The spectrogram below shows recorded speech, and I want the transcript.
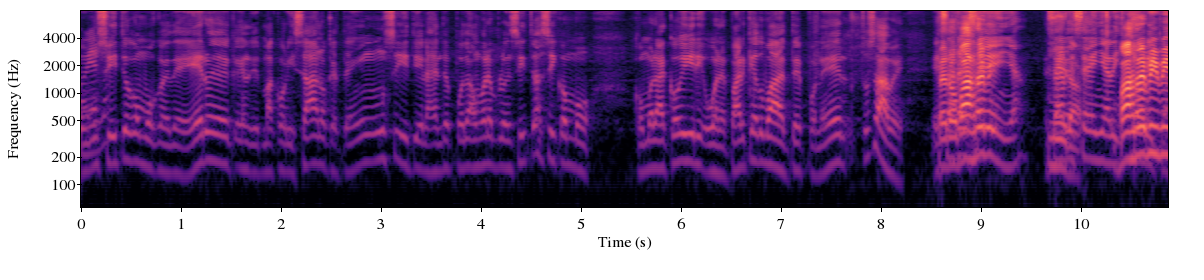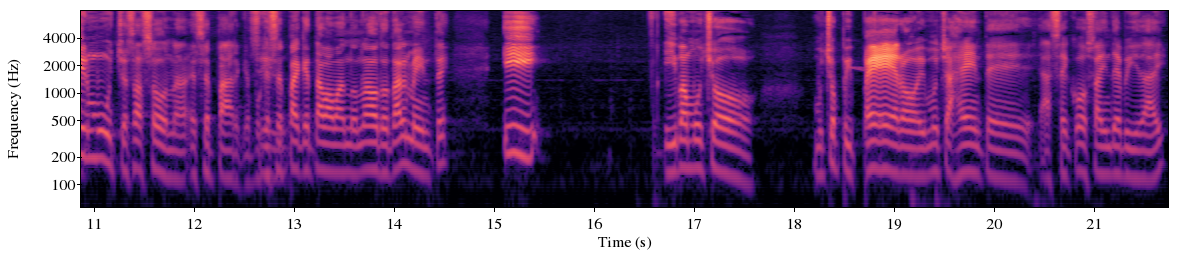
un sitio como que de héroes macorizano que tenga un sitio y la gente pueda, por ejemplo, en sitios así como, como el Arcoíris o en el Parque Duarte, poner, tú sabes, pero va, reseña, a va a revivir mucho esa zona, ese parque, porque ese parque estaba abandonado totalmente. Y iba mucho, mucho pipero y mucha gente a hacer cosas indebidas ahí,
